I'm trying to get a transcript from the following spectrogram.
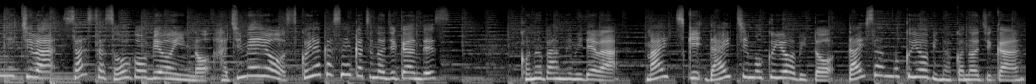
んにちは。さっさ総合病院の始めよう健やか生活の時間です。この番組では毎月第1木曜日と第3木曜日のこの時間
